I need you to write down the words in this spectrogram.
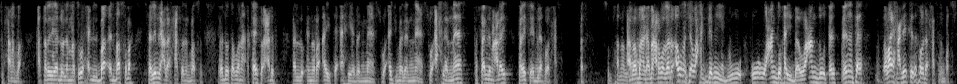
سبحان الله. حتى قال له لما تروح البصرة سلم لي على الحسن البصري. قال له طب أنا كيف أعرف؟ قال له إن رأيت أهيب الناس وأجمل الناس وأحلى الناس فسلم عليه فليس إلا هو الحسن. سبحان الله. ما جماعة قالوا أول ما واحد جميل و... وعنده هيبة وعنده لأن أنت رايح عليه كده هو ده الحسن البصري.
